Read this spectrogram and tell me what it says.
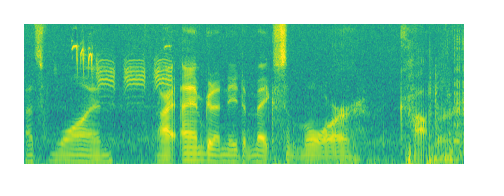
That's one. Alright, I am gonna need to make some more copper.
